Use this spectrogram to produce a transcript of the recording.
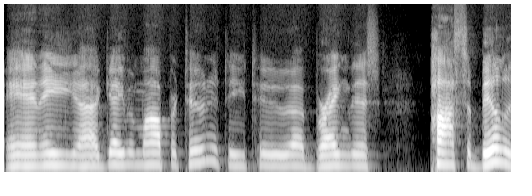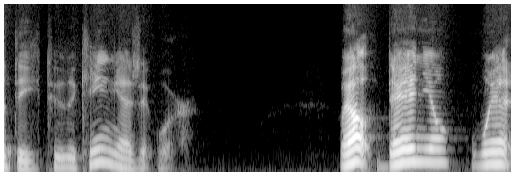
and he uh, gave him opportunity to uh, bring this possibility to the king, as it were. Well, Daniel went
